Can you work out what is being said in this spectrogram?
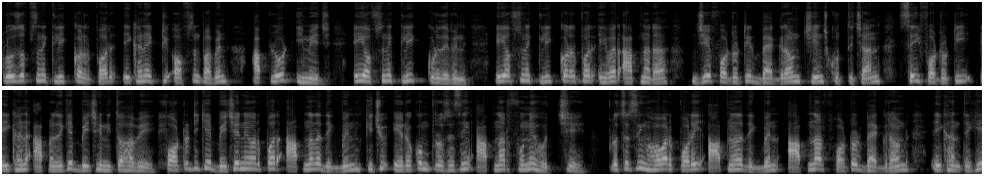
ক্লোজ অপশানে ক্লিক করার পর এখানে একটি অপশান পাবেন আপলোড ইমেজ এই অপশানে ক্লিক করে দেবেন। এই অপশানে ক্লিক করার পর এবার আপনারা যে ফটোটির ব্যাকগ্রাউন্ড চেঞ্জ করতে চান, সেই ফটোটি এইখানে আপনাদেরকে বেছে নিতে হবে। ফটোটিকে বেছে নেওয়ার পর আপনারা দেখবেন কিছু এরকম প্রসেসিং আপনার ফোনে হচ্ছে? প্রসেসিং হওয়ার পরেই আপনারা দেখবেন আপনার ফটোর ব্যাকগ্রাউন্ড এইখান থেকে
